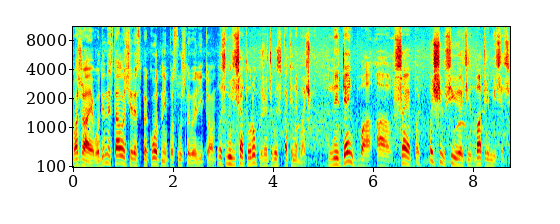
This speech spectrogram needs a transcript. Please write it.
Вважає, води не стало через спекотне і посушливе літо. 80-го року вже такої спеки не бачив. Не день-два, а все, по- почти всі ці 2-3 місяці.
